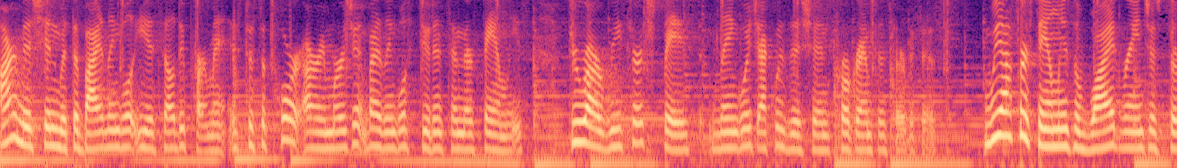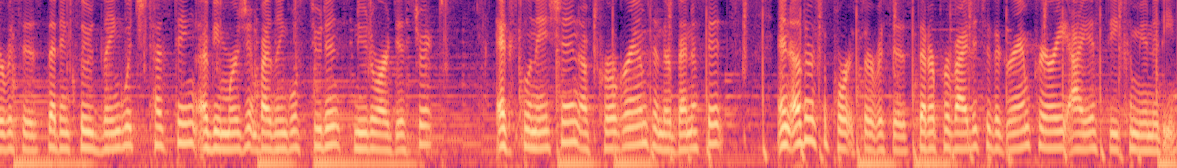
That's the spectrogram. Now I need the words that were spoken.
Our mission with the Bilingual ESL Department is to support our emergent bilingual students and their families through our research-based language acquisition programs and services. We offer families a wide range of services that include language testing of emergent bilingual students new to our district, explanation of programs and their benefits, and other support services that are provided to the Grand Prairie ISD community.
